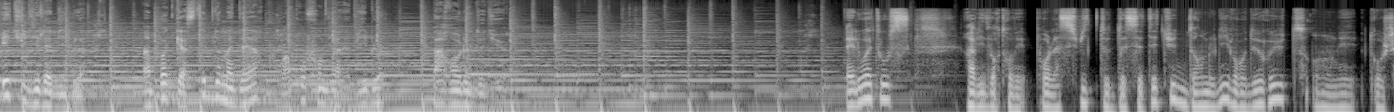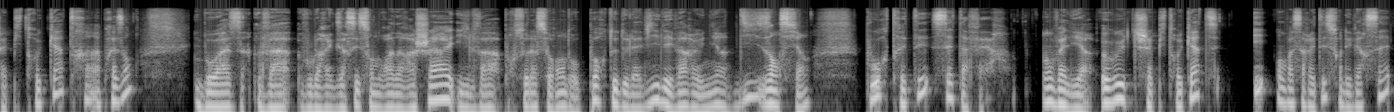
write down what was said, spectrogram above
Étudier la Bible, un podcast hebdomadaire pour approfondir la Bible, parole de Dieu. Hello à tous, ravi de vous retrouver pour la suite de cette étude dans le livre de Ruth. On est au chapitre 4 à présent. Boaz va vouloir exercer son droit de rachat, il va pour cela se rendre aux portes de la ville et va réunir dix anciens pour traiter cette affaire. On va lire Ruth chapitre 4 et on va s'arrêter sur les versets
